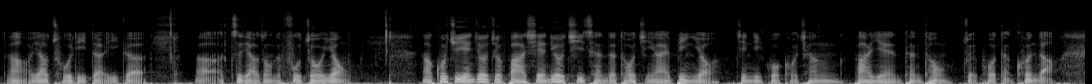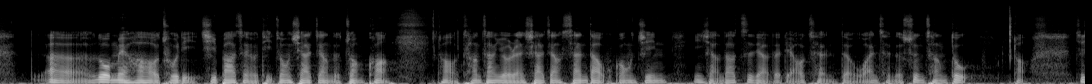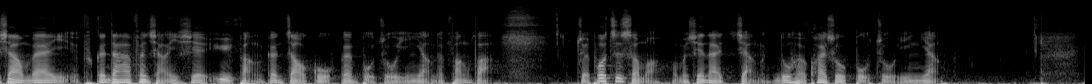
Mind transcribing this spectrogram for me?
啊要处理的一个呃治疗中的副作用啊。过去研究就发现，六七成的头颈癌病友经历过口腔发炎、疼痛、嘴破等困扰。呃，若没有好好处理，七八成有体重下降的状况。好，常常有人下降三到五公斤，影响到治疗的疗程的完成的顺畅度。好，接下来我们来跟大家分享一些预防、跟照顾、跟补足营养的方法。嘴破吃什么？我们先来讲如何快速补足营养。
